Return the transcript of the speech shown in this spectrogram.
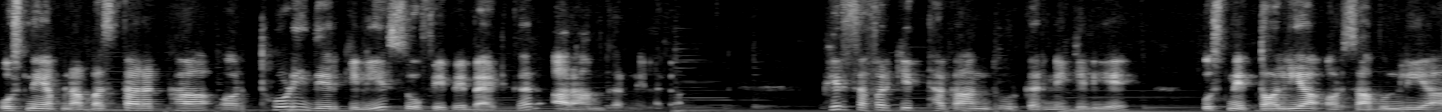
उसने अपना बस्ता रखा और थोड़ी देर के लिए सोफे पे बैठकर आराम करने लगा। फिर सफ़र की थकान दूर करने के लिए उसने तौलिया और साबुन लिया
